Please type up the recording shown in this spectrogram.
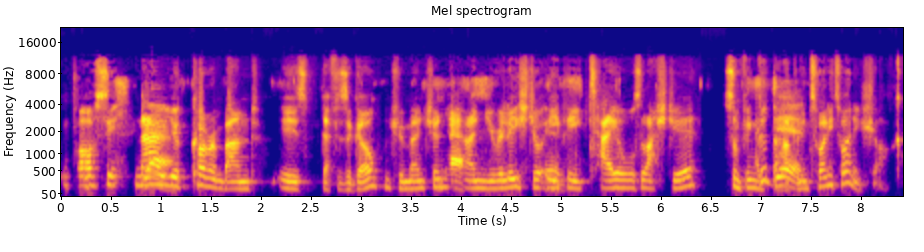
But obviously, now Yeah. your current band is Death as a Girl, which you mentioned, Yes. and you released your Yes. EP Tales last year. Something I good that happened in 2020. Shock.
